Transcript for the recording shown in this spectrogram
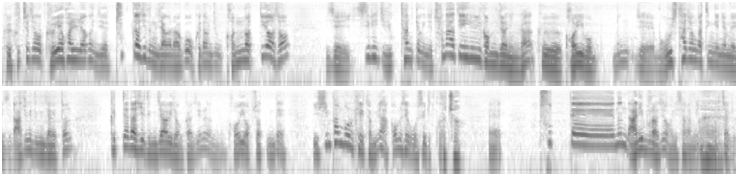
그 구체적으로 그의 활약은 이제 2까지 등장을 하고 그다음 좀 건너뛰어서 이제 시리즈 6탄격 이제 천하제일 검전인가? 그 거의 뭐 뭉- 이제 뭐 올스타전 같은 개념에 이제 나중에 등장했던 그때 다시 등장하기 전까지는 거의 없었던데 이 심판 보는 캐릭터입니다. 검은색 옷을 입고 그쵸. two 때는 난입을 하죠 이 사람이 네. 갑자기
